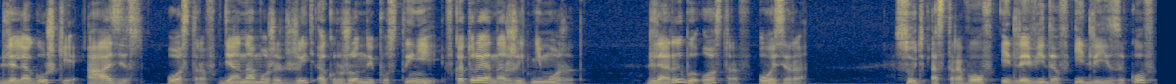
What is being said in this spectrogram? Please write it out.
Для лягушки оазис остров, где она может жить, окруженный пустыней, в которой она жить не может. Для рыбы остров – озеро. Суть островов и для видов, и для языков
